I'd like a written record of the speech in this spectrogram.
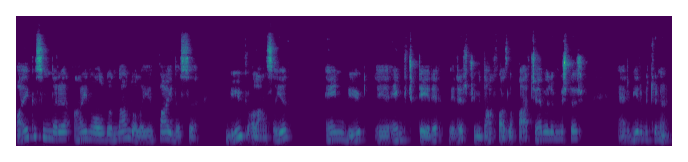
Pay kısımları aynı olduğundan dolayı paydası büyük olan sayı en büyük, e, en küçük değeri verir. Çünkü daha fazla parçaya bölünmüştür. Eğer bir bütünü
